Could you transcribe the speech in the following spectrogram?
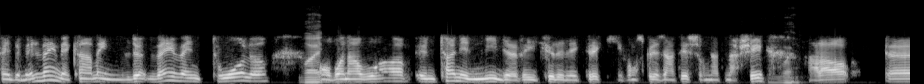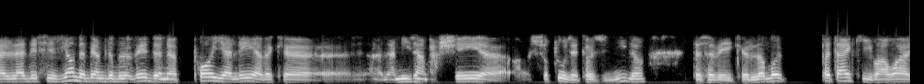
fin 2020, mais quand même, 2023, là, on va en avoir une tonne et demie de véhicules électriques qui vont se présenter sur notre marché. Alors, euh, la décision de BMW de ne pas y aller avec euh, la mise en marché, euh, surtout aux États-Unis, là, de ce véhicule-là, moi, Peut-être qu'il va avoir,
